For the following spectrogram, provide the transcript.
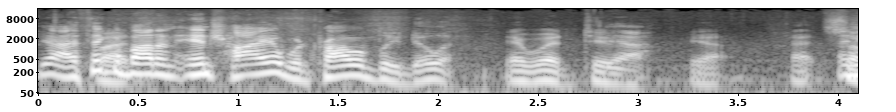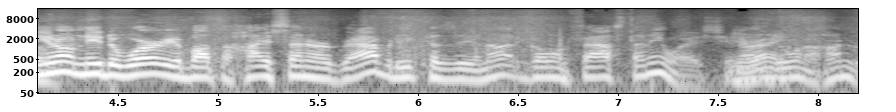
Yeah. I think but- about an inch higher would probably do it. It would too. Yeah. Yeah. So, and you don't need to worry about the high center of gravity because you're not going fast anyways. You're, You're not right. doing 100.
